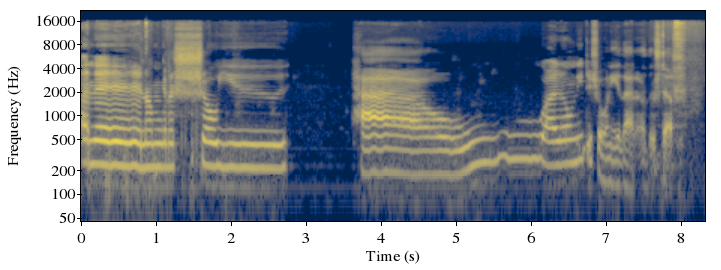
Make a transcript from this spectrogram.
And then I'm going to show you how I don't need to show any of that other stuff.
